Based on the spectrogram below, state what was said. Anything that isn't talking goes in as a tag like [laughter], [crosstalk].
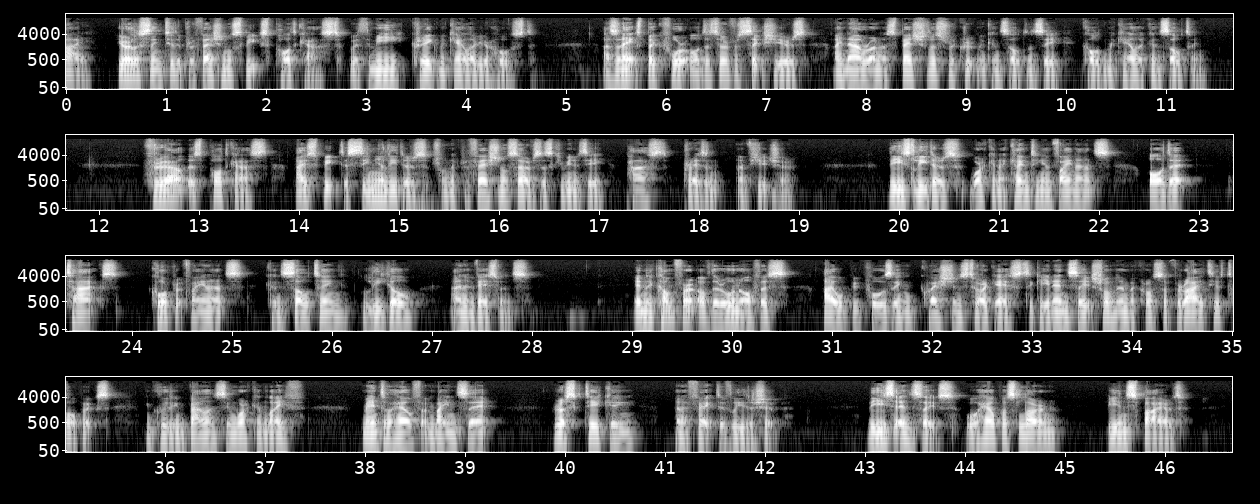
Hi, you're listening to the Professional Speaks podcast with me, Craig McKellar, your host. As an ex Big Four auditor for six years, I now run a specialist recruitment consultancy called McKellar Consulting. Throughout this podcast, I speak to senior leaders from the professional services community, past, present, and future. These leaders work in accounting and finance, audit, tax, corporate finance, consulting, legal, and investments. In the comfort of their own office, I will be posing questions to our guests to gain insights from them across a variety of topics, including balancing work and life, mental health and mindset, risk taking, and effective leadership. These insights will help us learn, be inspired,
